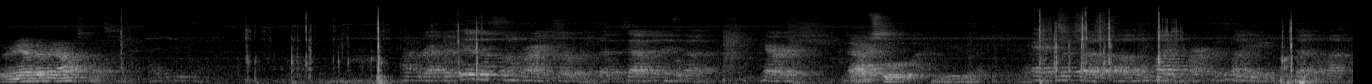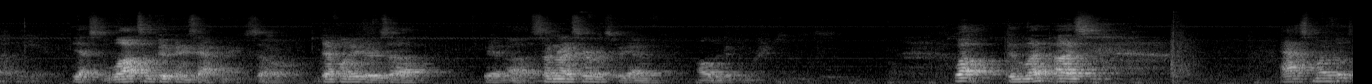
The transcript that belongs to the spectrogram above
Are there any other announcements? I forgot, there is a sunrise service at seven in the parish. Absolutely. And with the, uh, light breakfast like you've done the last couple of years. Yes, lots of good things happening. So definitely there's a, we have a sunrise service, we have all the different worship services. Well, then let us ask Michael to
